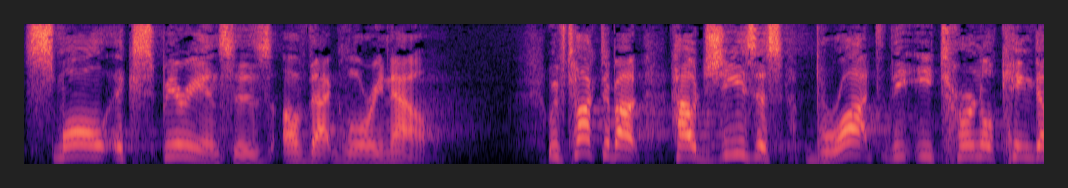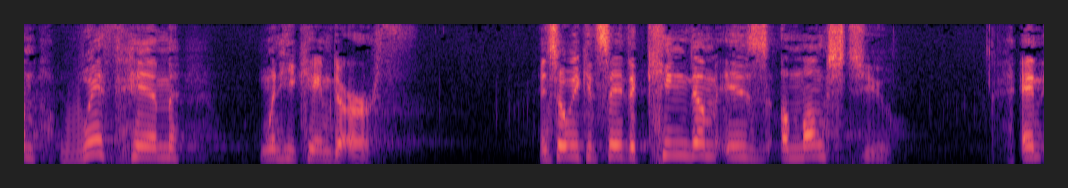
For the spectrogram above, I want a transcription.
small experiences of that glory now. We've talked about how Jesus brought the eternal kingdom with him when he came to earth. And so we could say the kingdom is amongst you. And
